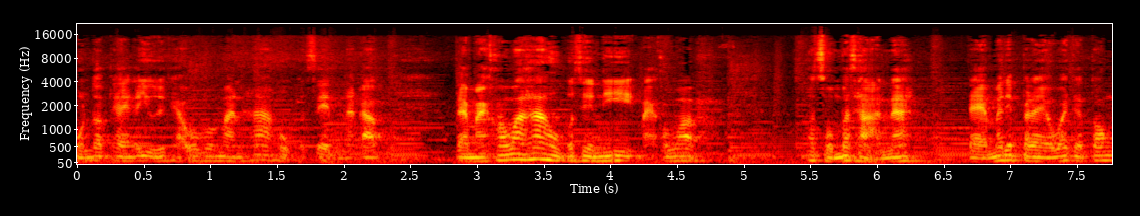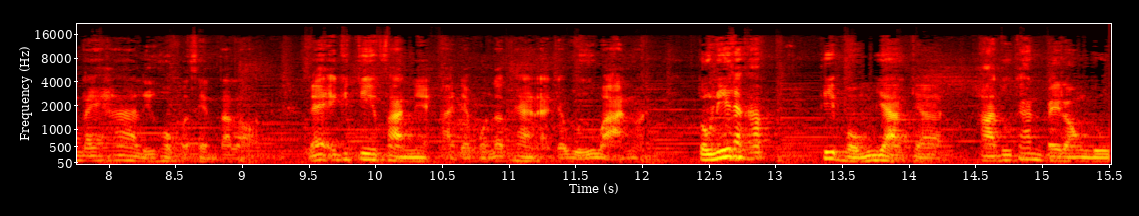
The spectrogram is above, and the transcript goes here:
ผลตอบแทนก็อยู่แถวประมาณ 5-6%นะครับแต่หมายความว่า 5-6%นี้หมายความว่าผสมผสานนะ แต่ไม่ได้แปลว่าจะต้องได้ 5 หรือ 6%ตลอด และ Equity Fund เนี่ยอาจจะผลตอบแทนอาจจะหวือหวานหน่อย ตรงนี้นะครับที่ผมอยากจะพาทุกท่านไปลองดู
